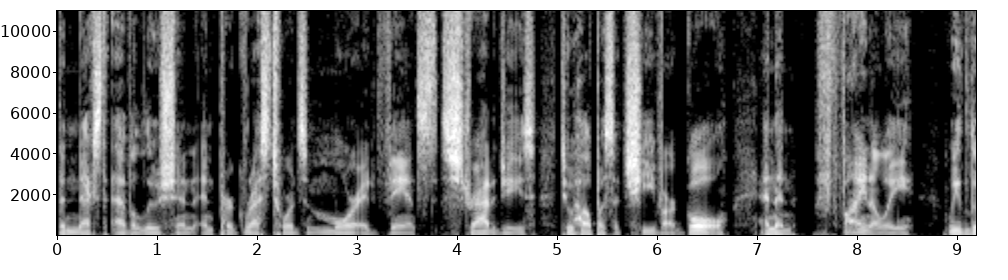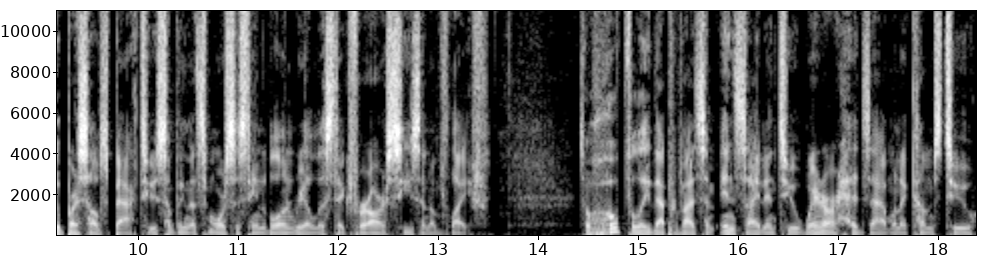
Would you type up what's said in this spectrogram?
the next evolution and progress towards more advanced strategies to help us achieve our goal. And then finally, we loop ourselves back to something that's more sustainable and realistic for our season of life. So, hopefully, that provides some insight into where our head's at when it comes to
